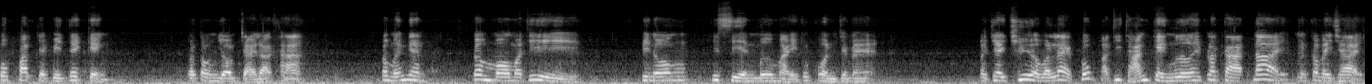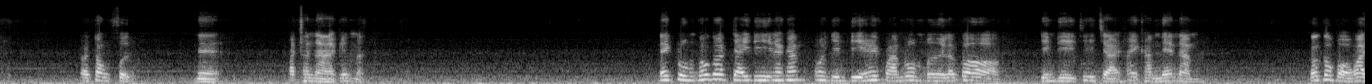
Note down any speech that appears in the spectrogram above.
ปุ๊บปั๊บจะบินได้เก่ง ก็ต้องยอมจ่ายราคา ก็เหมือนกัน ก็มองมาที่พี่น้องที่เซียนมือใหม่ทุกคนใช่ไหมฮะไม่ใช่เชื่อวันแรกปุ๊บอธิษฐานเก่งเลยประกาศได้มันก็ไม่ใช่ ก็ต้องฝึกเนี่ย พัฒนาขึ้นมา ในกลุ่มเขาก็ใจดีนะครับ ก็ยินดีให้ความร่วมมือแล้วก็ยินดีที่จะให้คำแนะนำก็ก็บอกว่า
